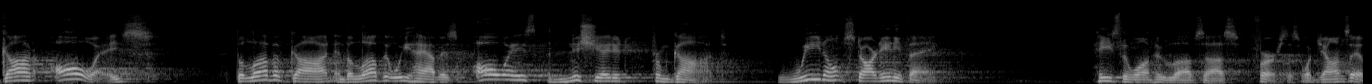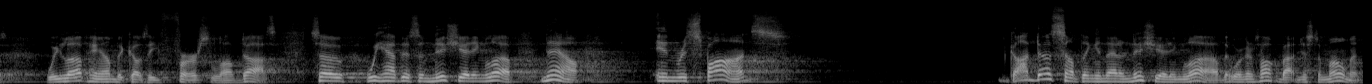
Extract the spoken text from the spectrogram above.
God always, the love of God and the love that we have is always initiated from God. We don't start anything. He's the one who loves us first. That's what John says. We love him because he first loved us. So we have this initiating love. Now, in response, God does something in that initiating love that we're going to talk about in just a moment,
